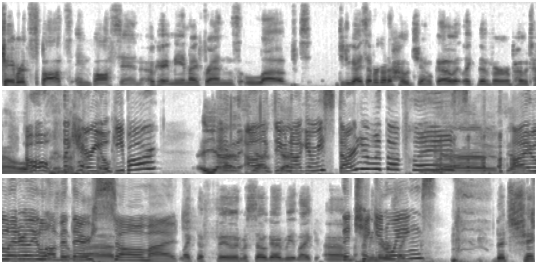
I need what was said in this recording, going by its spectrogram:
Favorite spots in Boston. Okay, me and my friends loved did you guys ever go to Hojoko at like the Verb Hotel? Oh, the karaoke bar? Yes, And, uh, yes, do yes. not get me started with that place. Yes, yes, I no, literally used love to it there love- so much. Like the food was so good. We like um, the mean, chicken there was, like, wings. the chicken,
